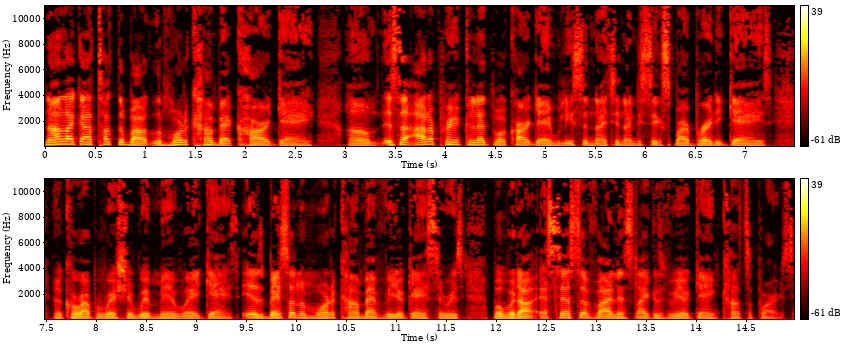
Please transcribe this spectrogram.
Now, like I talked about the Mortal Kombat card game, um, it's an out of print collectible card game released in 1996 by Brady Games in cooperation with Midway Games. It is based on the Mortal Kombat video game series, but without excessive violence like its video game counterparts.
